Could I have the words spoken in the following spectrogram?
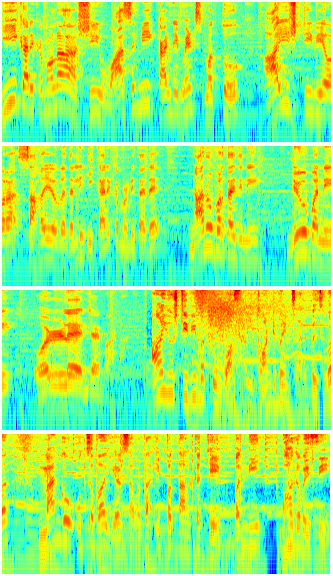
ಈ ಕಾರ್ಯಕ್ರಮವನ್ನು ಶ್ರೀ ವಾಸವಿ ಕಾಂಡಿಮೆಂಟ್ಸ್ ಮತ್ತು ಆಯುಷ್ ಟಿ ವಿಯವರ ಸಹಯೋಗದಲ್ಲಿ ಈ ಕಾರ್ಯಕ್ರಮ ನಡೀತಾ ಇದೆ. ನಾನು ಬರ್ತಾ ಇದ್ದೀನಿ. ನೀವು ಬನ್ನಿ. ಒಳ್ಳೆ ಎಂಜಾಯ್ ಮಾಡೋಣ. ಆಯುಷ್ ಟಿವಿ ಮತ್ತು ವಾಸವಿ ಕಾಂಡಿಮೆಂಟ್ಸ್ ಅರ್ಪಿಸುವ ಮ್ಯಾಂಗೋ ಉತ್ಸವ ಎರಡ್ ಸಾವಿರದ ಇಪ್ಪತ್ನಾಲ್ಕಕ್ಕೆ ಬನ್ನಿ, ಭಾಗವಹಿಸಿ.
